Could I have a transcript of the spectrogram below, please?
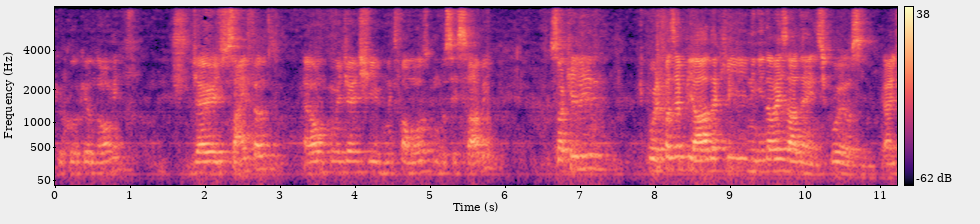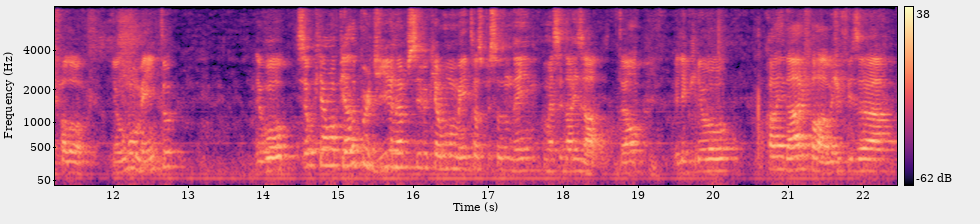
que eu coloquei o nome. Jerry Seinfeld. É um comediante muito famoso, como vocês sabem. Só que ele, tipo, ele fazia piada que ninguém dava risada antes, tipo eu, assim. Aí ele falou, em algum momento eu vou, se eu criar uma piada por dia, não é possível que em algum momento as pessoas não deem, comecem a dar risada. Então, ele criou o um calendário e falou, ah, hoje eu fiz a,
